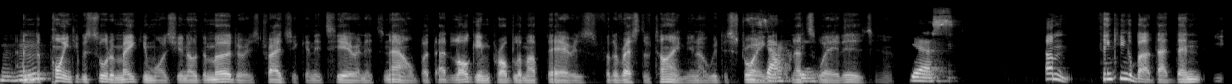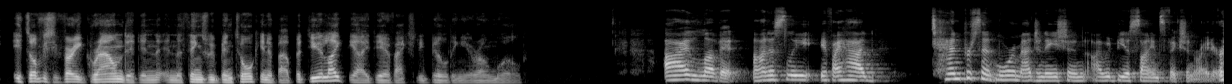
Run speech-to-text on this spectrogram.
Mm-hmm. And the mm-hmm. point he was sort of making was, you know, the murder is tragic and it's here and it's now, but that logging problem up there is for the rest of time. You know, we're destroying exactly. it. that's the way it is. Yeah. Yes. Um, thinking about that, then it's obviously very grounded in the, in the things we've been talking about. But do you like the idea of actually building your own world? I love it. Honestly, if I had 10% more imagination, I would be a science fiction writer.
